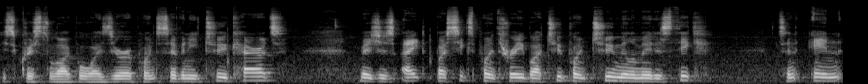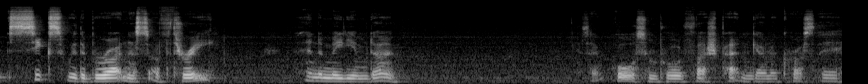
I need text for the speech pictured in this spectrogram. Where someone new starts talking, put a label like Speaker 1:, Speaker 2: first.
Speaker 1: This crystal opal weighs 0.72 carats, measures 8 by 6.3 by 2.2 millimeters thick. It's an N6 with a brightness of 3 and a medium dome. There's an awesome broad flash pattern going across there.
